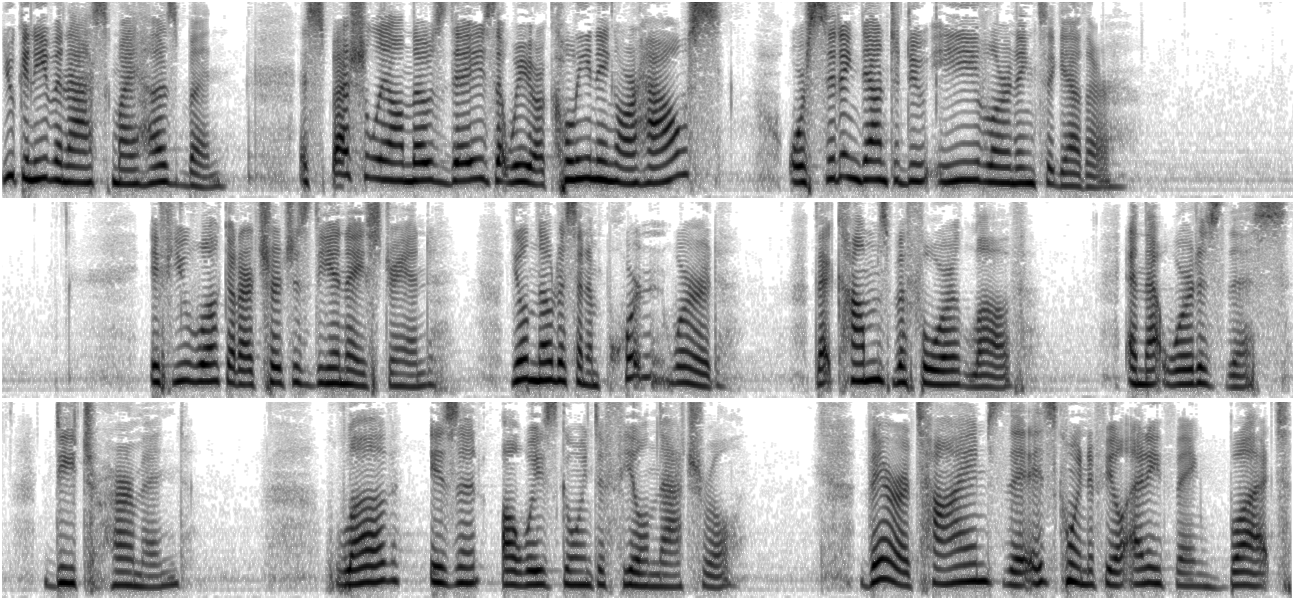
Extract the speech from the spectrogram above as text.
you can even ask my husband, especially on those days that we are cleaning our house or sitting down to do e learning together. If you look at our church's DNA strand, you'll notice an important word that comes before love. And that word is this determined. Love isn't always going to feel natural. there are times that it's going to feel anything but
